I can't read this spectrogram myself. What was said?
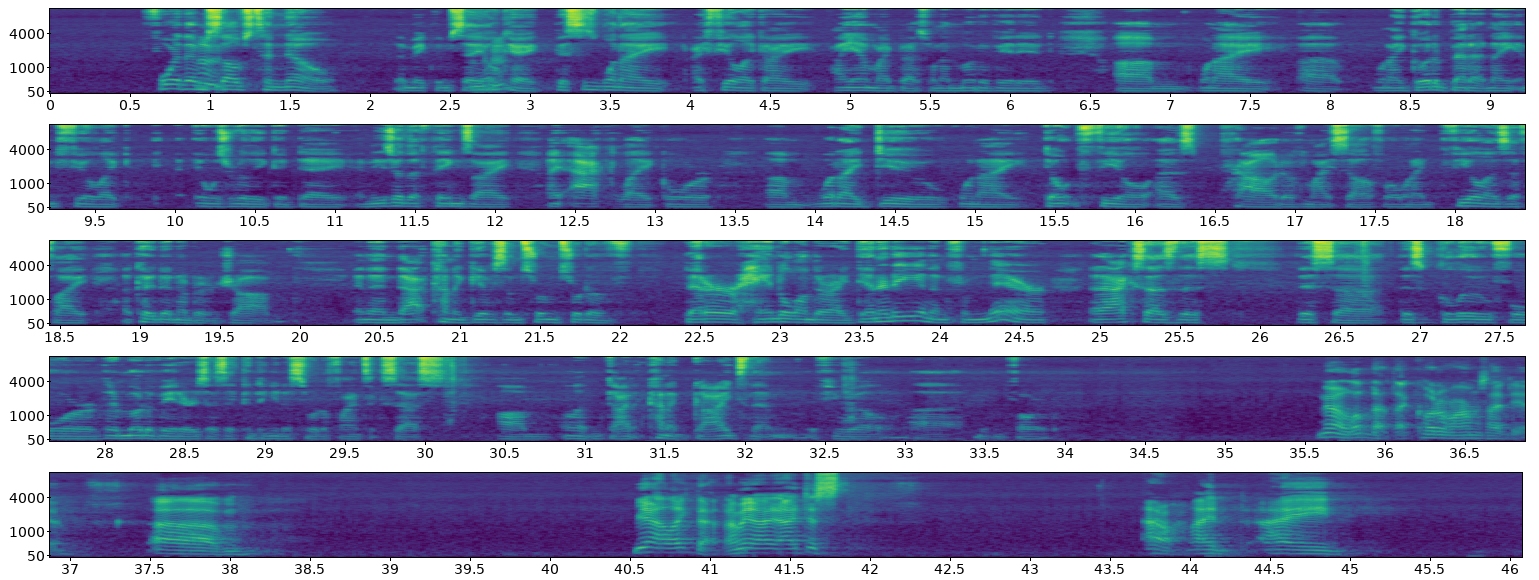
for hmm. themselves to know that make them say, mm-hmm. okay, this is when I, I feel like I, I am my best, when I'm motivated, um, when I, uh, when I go to bed at night and feel like it was really a good day. And these are the things I, I act like, or um, what I do when I don't feel as proud of myself or when I feel as if I, I could have done a better job. And then that kind of gives them some sort of better handle on their identity. And then from there, it acts as this this uh, this glue for their motivators as they continue to sort of find success. Um, kind of guides them, if you will, uh, moving forward. No, I love that that coat of arms idea. Um, yeah, I like that. I mean, I, I just I don't know. I I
